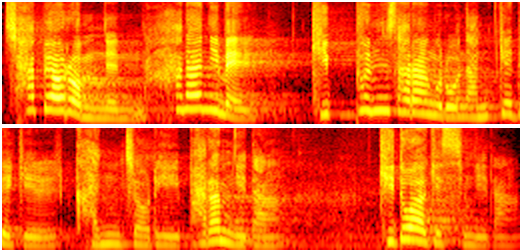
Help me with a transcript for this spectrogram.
차별 없는 하나님의 깊은 사랑으로 남게 되길 간절히 바랍니다. 기도하겠습니다.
